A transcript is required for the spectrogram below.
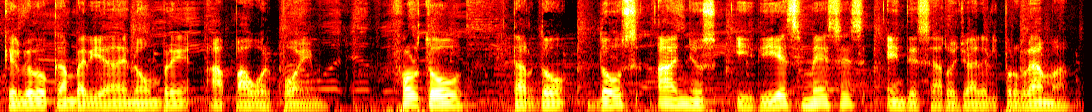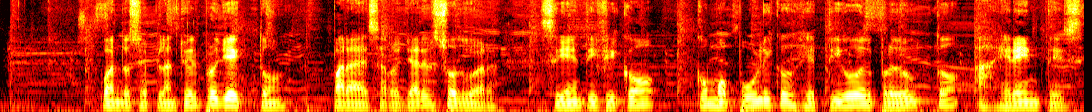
que luego cambiaría de nombre a PowerPoint. Fortold tardó dos años y diez meses en desarrollar el programa. Cuando se planteó el proyecto para desarrollar el software, se identificó como público objetivo del producto a gerentes,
